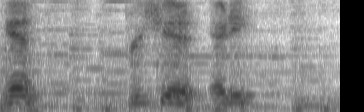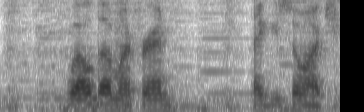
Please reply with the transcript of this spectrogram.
Again, appreciate it, Eddie. Well done, my friend. Thank you so much.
